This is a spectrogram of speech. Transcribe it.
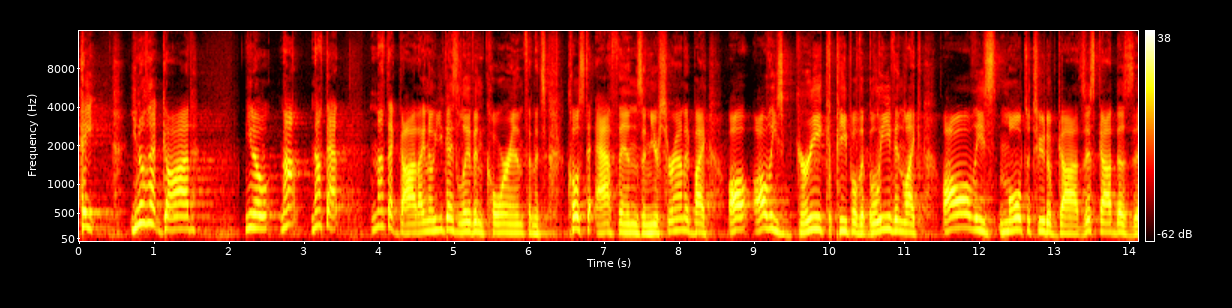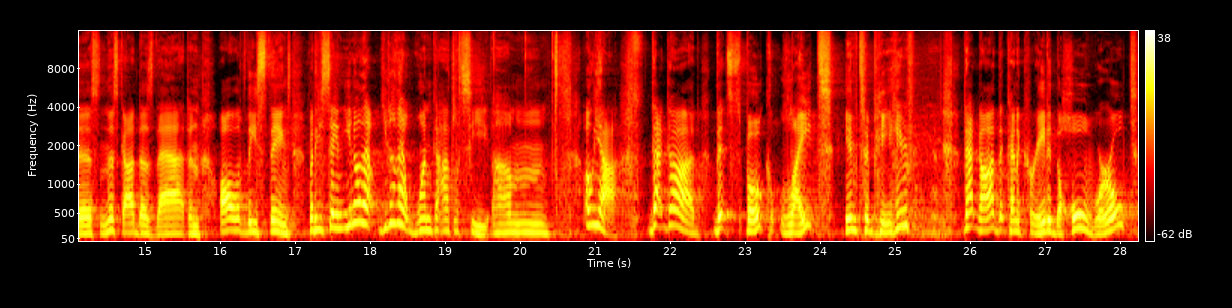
Hey, you know that God, you know, not, not that not that God, I know you guys live in Corinth and it's close to Athens and you're surrounded by all, all these Greek people that believe in like all these multitude of gods. This God does this and this God does that and all of these things. But he's saying, you know that, you know that one God, let's see, um, oh yeah, that God that spoke light into being, that God that kind of created the whole world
